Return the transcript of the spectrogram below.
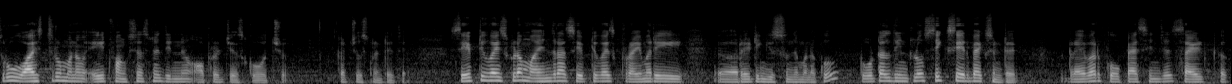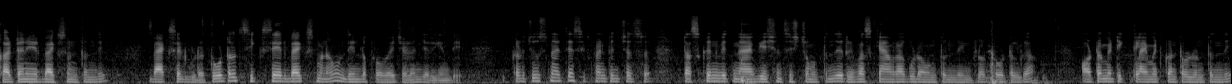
త్రూ వాయిస్ త్రూ మనం ఎయిట్ ఫంక్షన్స్ని దీన్ని ఆపరేట్ చేసుకోవచ్చు. ఇక్కడ చూసినట్టయితే. సేఫ్టీ వైజ్ కూడా Mahindra safety wise primary rating ఇస్తుంది మనకు. టోటల్ దీంట్లో సిక్స్ ఎయిర్ బ్యాగ్స్ ఉంటాయి. Driver co passenger side curtain air bags ఉంటుంది. బ్యాక్ సైడ్ కూడా. టోటల్ సిక్స్ ఎయిర్ బ్యాగ్స్ మనం దీంట్లో ప్రొవైడ్ చేయడం జరిగింది. ఇక్కడ చూసినైతే six point inches touch screen with navigation system ఉంటుంది. రివర్స్ కెమెరా కూడా ఉంటుంది దీంట్లో టోటల్గా ఆటోమేటిక్ క్లైమేట్ కంట్రోల్ ఉంటుంది.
